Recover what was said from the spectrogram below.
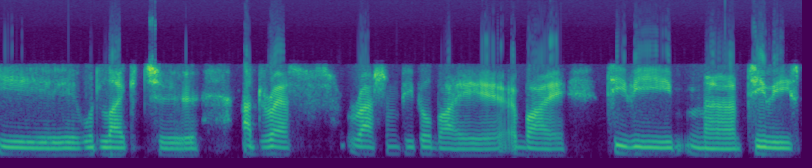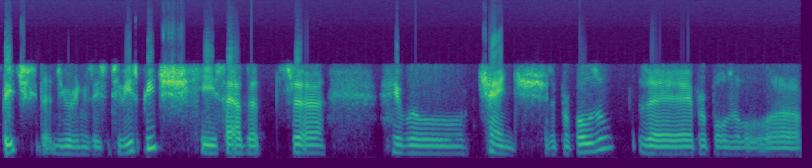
he would like to address Russian people by by TV uh, TV speech. During this TV speech, he said that uh, he will change the proposal, the proposal, uh,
